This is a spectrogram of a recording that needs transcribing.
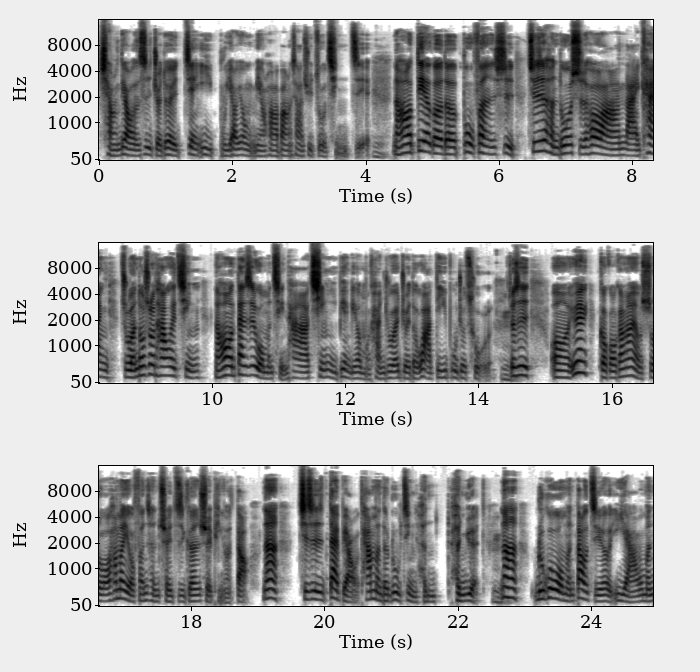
强调的是，绝对建议不要用棉花棒下去做清洁。然后第二个的部分是，其实很多时候啊，来看主人都说他会清，然后但是我们请他清一遍给我们看，就会觉得哇，第一步就错了。就是，嗯，因为狗狗刚刚有说，他们有分成垂直跟水平的道，那。其实代表他们的路径很很远。那如果我们到洁尔液啊，我们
